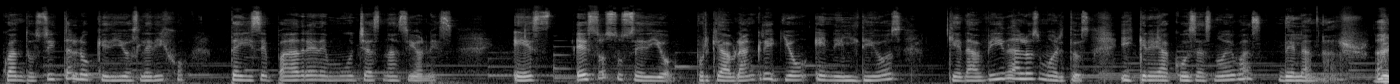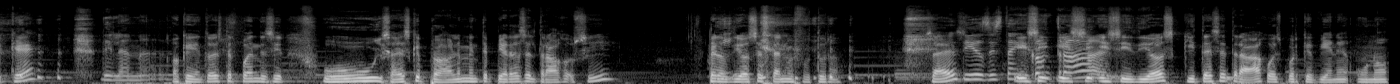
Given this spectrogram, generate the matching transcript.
cuando cita lo que Dios le dijo, te hice padre de muchas naciones. Es, eso sucedió porque Abraham creyó en el Dios que da vida a los muertos y crea cosas nuevas de la nada. ¿De qué? De la nada. Ok, entonces te pueden decir, uy, ¿sabes que probablemente pierdas el trabajo? Sí, pero Dios está en mi futuro. ¿Sabes? Dios está en y si, y, si, y si Dios quita ese trabajo es porque viene uno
